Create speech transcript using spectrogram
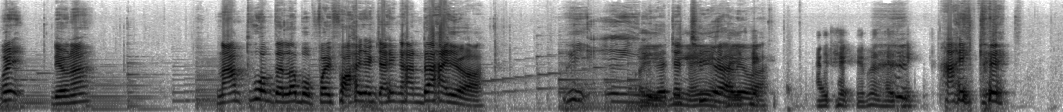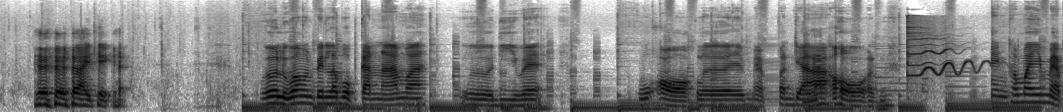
เฮ้ยเดี๋ยวนะ น้ำท่วมแต่ระบบไฟฟ้ายังใช้งานได้เหรอเฮ้ยเอ้ยเหลือจะเชื่อเลยว่ะไฮเทคไงเพื่อนไฮเทคไฮเทคไฮเทคอะเออหรือว่ามันเป็นระบบกันน้ำวะเออดีเว้ยกูออกเลยแมปปัญญาอ่อนแม่งทำไมแมป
